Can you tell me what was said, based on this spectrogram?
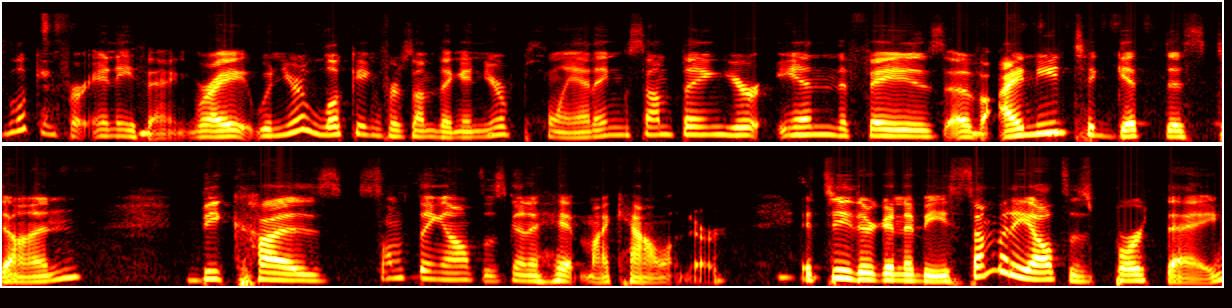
looking for anything, right? When you're looking for something and you're planning something, you're in the phase of I need to get this done because something else is going to hit my calendar. It's either going to be somebody else's birthday,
